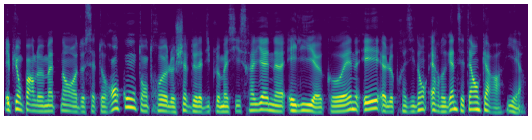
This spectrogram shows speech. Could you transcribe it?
Et puis on parle maintenant de cette rencontre entre le chef de la diplomatie israélienne, Eli Cohen, et le président Erdogan. C'était Ankara hier.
